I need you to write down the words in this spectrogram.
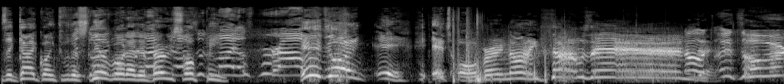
There's a guy going through the snail road at a very slow speed. miles per hour. He's going. eh, It's over 9,000! No, it's, it's over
